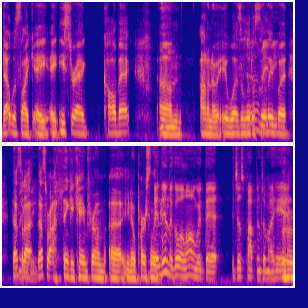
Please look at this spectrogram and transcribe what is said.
that was like a, a Easter egg callback. Mm-hmm. Um, I don't know. It was a little Yeah, silly, maybe. but that's what I that's where I think it came from. Uh, you know, personally. And then to go along with that, it just popped into my head. Mm-hmm.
